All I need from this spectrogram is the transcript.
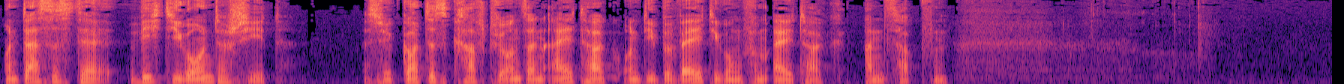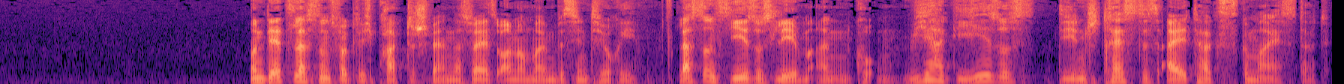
Und das ist der wichtige Unterschied dass wir Gottes Kraft für unseren Alltag und die Bewältigung vom Alltag anzapfen. Und jetzt lasst uns wirklich praktisch werden. Das wäre jetzt auch noch mal ein bisschen Theorie. Lasst uns Jesus Leben angucken. Wie hat Jesus den Stress des Alltags gemeistert?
